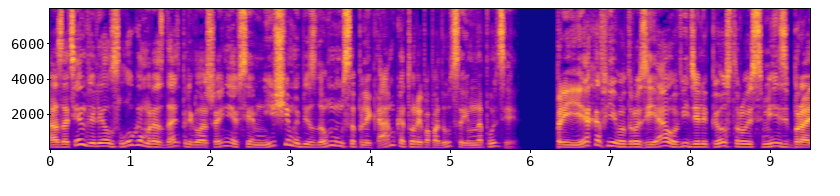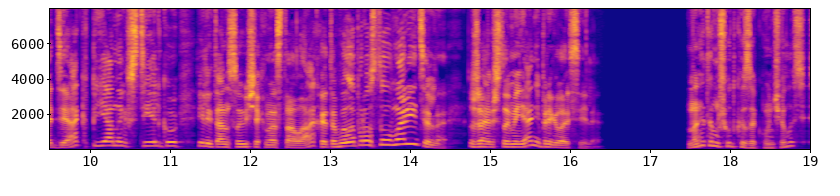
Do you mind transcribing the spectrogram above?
а затем велел слугам раздать приглашение всем нищим и бездомным соплякам, которые попадутся им на пути. Приехав, его друзья увидели пеструю смесь бродяг, пьяных в стельку или танцующих на столах. Это было просто уморительно. Жаль, что меня не пригласили. На этом шутка закончилась,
